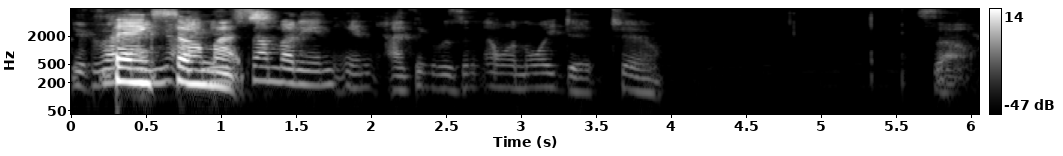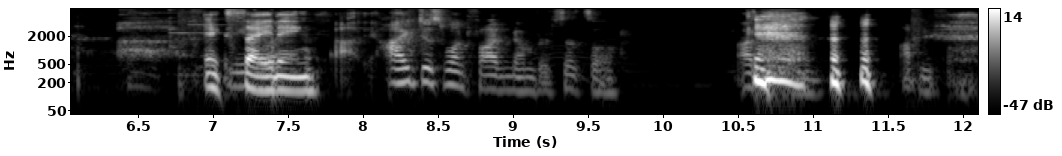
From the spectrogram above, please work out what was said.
Yeah, I- Thanks I, kn- so I much. Somebody in, in I think it was in Illinois did too. So ah, you know, Exciting. I, I just want five numbers. That's all. I'll be fine. I'll be fine.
